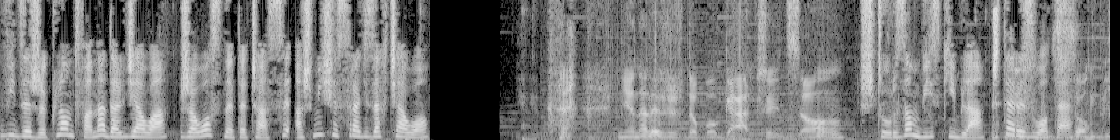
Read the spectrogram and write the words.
Widzę, że klątwa nadal działa. Żałosne te czasy, aż mi się srać zachciało. Nie należysz do bogaczy, co? Szczur zombie z kibla. 4 złote. Zombie.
